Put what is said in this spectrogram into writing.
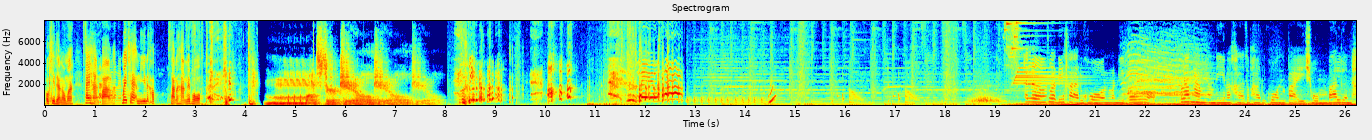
โอเคเดี๋ยวเรามาให้อาหารปลานะไม่ใช่อันนี้นะครับ สารอาหารไม่พอ Monster kill. Kill. Kill. เร็วมากฮัลโหล สวัสดีค่ะทุกคน วันนี้ก็ เริ่มงามยามดีนะคะ จะพาทุกคนไปชมบ้านเรือนไท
